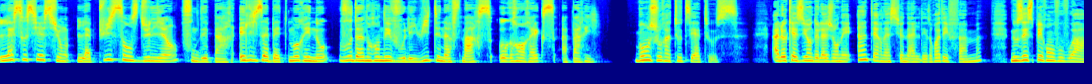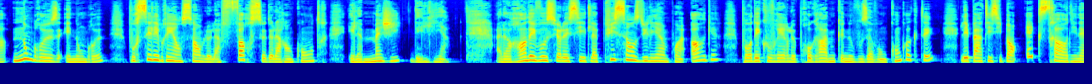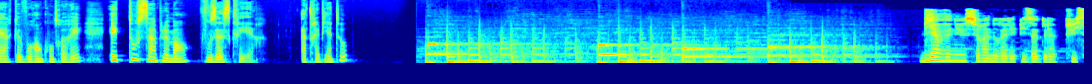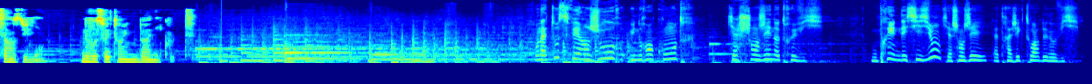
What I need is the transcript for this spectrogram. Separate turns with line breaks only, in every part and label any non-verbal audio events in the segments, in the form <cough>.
L'association La puissance du lien, fondée par Elisabeth Moreno, vous donne rendez-vous les 8 et 9 mars au Grand Rex à Paris.
Bonjour à toutes et à tous. À l'occasion de la Journée internationale des droits des femmes, nous espérons vous voir nombreuses et nombreux pour célébrer ensemble la force de la rencontre et la magie des liens. Alors rendez-vous sur le site lapuissancedulien.org pour découvrir le programme que nous vous avons concocté, les participants extraordinaires que vous rencontrerez et tout simplement vous inscrire. À très bientôt. Bienvenue sur un nouvel épisode de la puissance du lien. Nous vous souhaitons une bonne écoute.
On a tous fait un jour une rencontre qui a changé notre vie, ou pris une décision qui a changé la trajectoire de nos vies.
